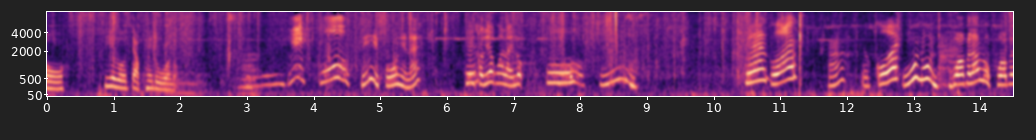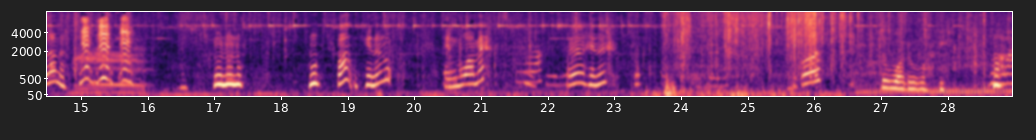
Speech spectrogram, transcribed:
พี่ยูโรจับให้ดูอะลูกนี่กู นี่ปูเห็นไหมนี่เขาเรียกว่าอะไรลูกกูอืมแม่กล้วยฮะกล้วยอู้นู่นบัวไปแล้วลูกบัวไปแล้วน่ะนี่นี่นี่นู่นนู่นนู่นนู่นป้องเห็นไหมลูกเห็นบัวไหมเออเห็นไหมกล้วยดูบัวดูบัวนี่ดูมา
